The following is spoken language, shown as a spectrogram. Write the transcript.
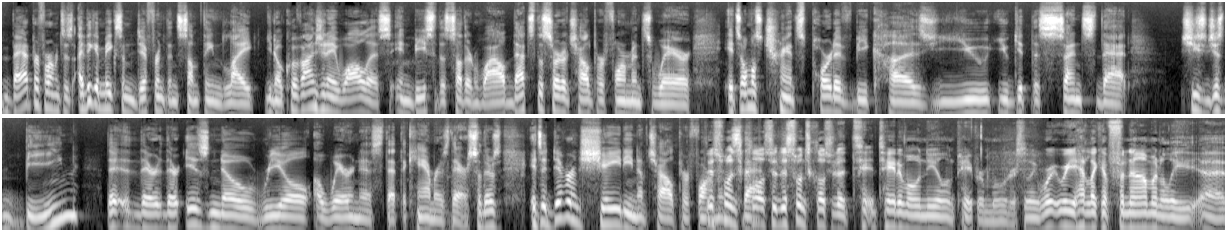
bad performances. I think it makes them different than something like you know Quvenzhané Wallis in Beast of the Southern Wild. That's the sort of child performance where it's almost transportive because you you get the sense that she's just being There, there, there is no real awareness that the camera is there. So there's, it's a different shading of child performance. This one's that- closer. This one's closer to T- Tatum O'Neal and Paper Moon or something, where, where you had like a phenomenally uh,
